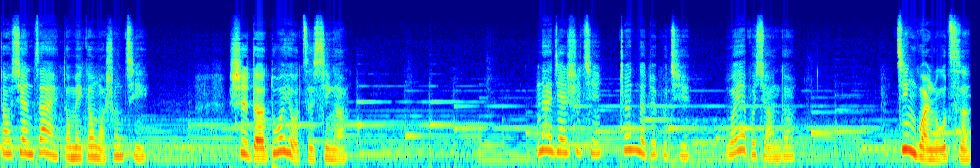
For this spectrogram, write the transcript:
到现在都没跟我生气，是的，多有自信啊！那件事情真的对不起，我也不想的。尽管如此，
